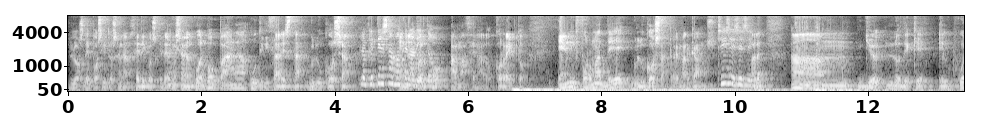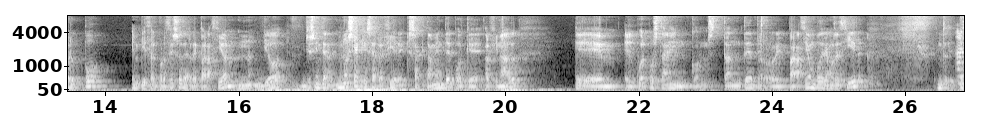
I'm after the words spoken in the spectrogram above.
los depósitos energéticos que tenemos en el cuerpo para utilizar esta glucosa Lo que tienes en el almacenadito. cuerpo almacenado, correcto, en forma de glucosa, remarcamos. Sí, sí, sí, sí. ¿Vale? Yo lo de que el cuerpo empieza el proceso de reparación, no- yo, yo sinceramente no sé a qué se refiere exactamente porque al final eh, el cuerpo está en constante reparación, podríamos decir. Entonces, A mí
